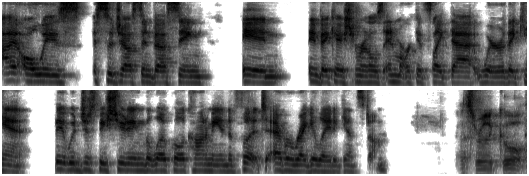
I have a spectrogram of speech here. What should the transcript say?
I always suggest investing in in vacation rentals in markets like that where they can't it would just be shooting the local economy in the foot to ever regulate against them. That's really cool.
